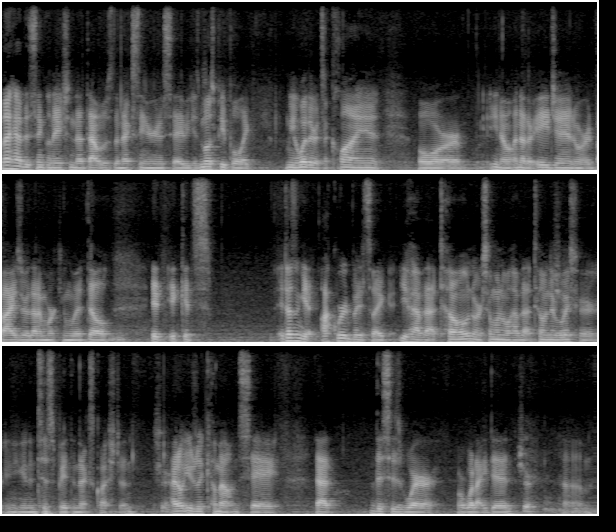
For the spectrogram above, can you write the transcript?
And I had this inclination that that was the next thing you're going to say because most people like, you know, whether it's a client or you know another agent or advisor that I'm working with, they'll it it gets it doesn't get awkward, but it's like you have that tone, or someone will have that tone in their Sure. voice, or, and you can anticipate the next question. Sure. I don't usually come out and say that this is where or what I did. Sure. Um,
